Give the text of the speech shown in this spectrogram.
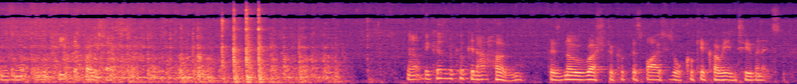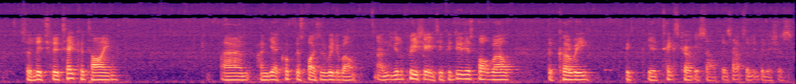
I'm going to repeat the process. Now, because we're cooking at home, there's no rush to cook the spices or cook your curry in two minutes. So literally take your time and, and yeah, cook the spices really well. And you'll appreciate it. If you do this part well, the curry it takes care of itself. It's absolutely delicious.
